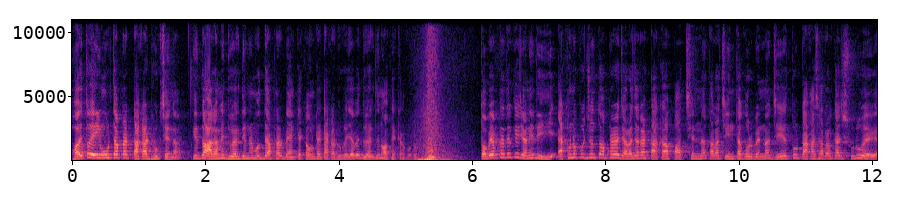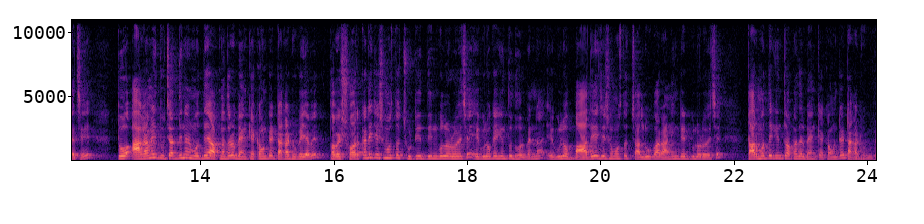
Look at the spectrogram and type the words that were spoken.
হয়তো এই মুহূর্তে আপনার টাকা ঢুকছে না, কিন্তু আগামী দু একদিনের মধ্যে আপনার ব্যাঙ্ক অ্যাকাউন্টে টাকা ঢুকে যাবে। দু একদিন অপেক্ষা করুন। তবে আপনাদেরকে জানিয়ে দিই এখনও পর্যন্ত আপনারা যারা যারা টাকা পাচ্ছেন না, তারা চিন্তা করবেন না, যেহেতু টাকা ছাড়ার কাজ শুরু হয়ে গেছে, তো আগামী দু চার দিনের মধ্যে আপনাদেরও ব্যাঙ্ক অ্যাকাউন্টে টাকা ঢুকে যাবে। তবে সরকারি যে সমস্ত ছুটির দিনগুলো রয়েছে, এগুলোকে কিন্তু ধরবেন না। এগুলো বাদে যে সমস্ত চালু বা রানিং ডেটগুলো রয়েছে, তার মধ্যে কিন্তু আপনাদের ব্যাঙ্ক অ্যাকাউন্টে টাকা ঢুকবে।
